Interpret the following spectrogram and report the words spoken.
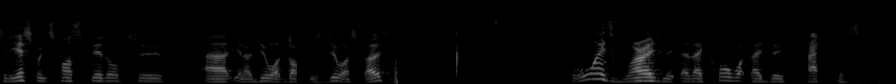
to the Esperance Hospital to uh, you know do what doctors do, I suppose. Always worries me that they call what they do practice.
